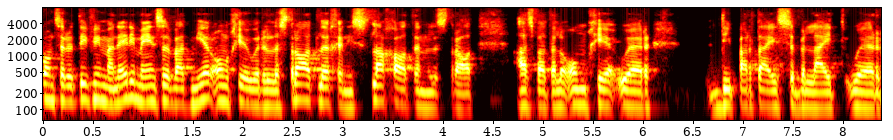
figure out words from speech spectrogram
konservatief uh, uh, nie maar net die mense wat meer omgee oor hulle straatlig en die slaggat in hulle straat as wat hulle omgee oor die party se beleid oor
